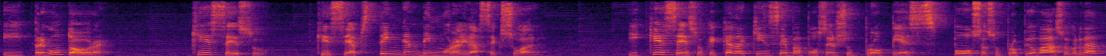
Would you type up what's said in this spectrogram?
Y pregunto ahora, ¿qué es eso? Que se abstengan de inmoralidad sexual. ¿Y qué es eso? Que cada quien sepa poseer su propia esposa, su propio vaso, ¿verdad?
